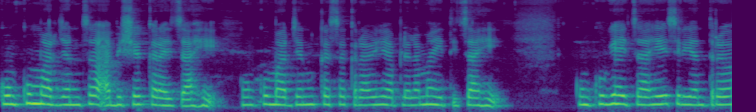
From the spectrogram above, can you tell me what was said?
कुंकुमार्जनचा अभिषेक करायचा आहे. कुंकुमार्जन कसं करावे हे आपल्याला माहितीच आहे. कुंकू घ्यायचं आहे श्रीयंत्र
